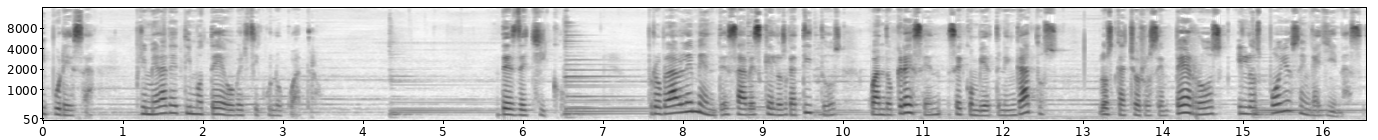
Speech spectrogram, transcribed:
y pureza. Primera de Timoteo, versículo 4. Desde chico. Probablemente sabes que los gatitos, cuando crecen, se convierten en gatos, los cachorros en perros y los pollos en gallinas.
